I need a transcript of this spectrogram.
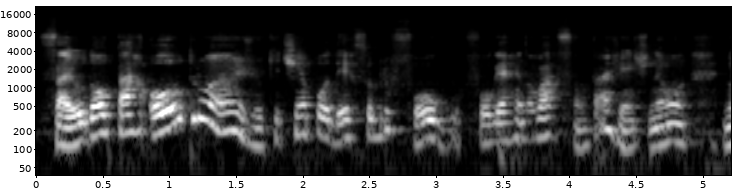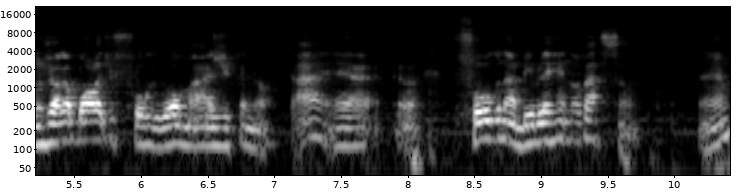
Saiu do altar outro anjo que tinha poder sobre o fogo. Fogo é a renovação, tá, gente? Não, não joga bola de fogo igual mágica, não, tá? É, é, fogo na Bíblia é renovação. Né?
